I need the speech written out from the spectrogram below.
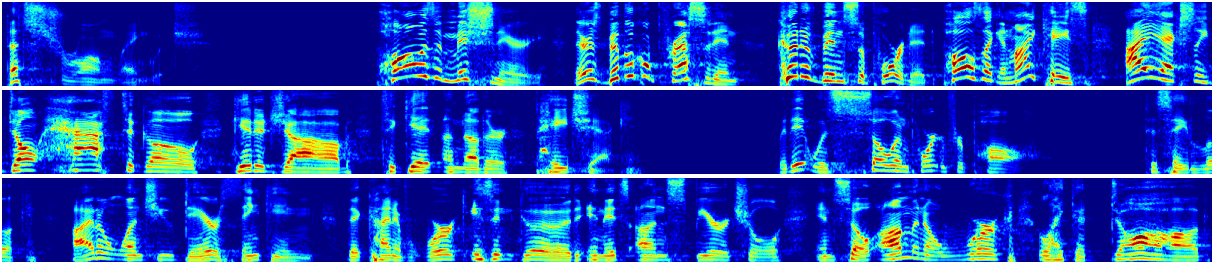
That's strong language. Paul was a missionary. There's biblical precedent, could have been supported. Paul's like, in my case, I actually don't have to go get a job to get another paycheck. But it was so important for Paul to say, look, I don't want you dare thinking that kind of work isn't good and it's unspiritual. And so I'm going to work like a dog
